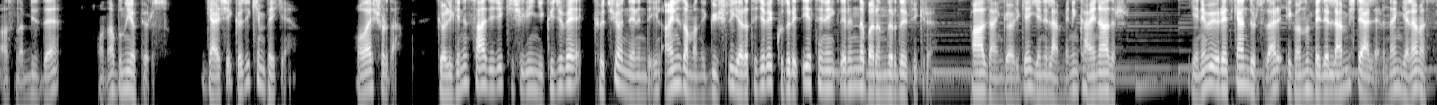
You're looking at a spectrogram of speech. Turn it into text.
Aslında biz de ona bunu yapıyoruz. Gerçek kötü kim peki? Olay şurada. Gölgenin sadece kişiliğin yıkıcı ve kötü yönlerinde değil aynı zamanda güçlü, yaratıcı ve kudretli yeteneklerinde barındırdığı fikri. Bazen gölge yenilenmenin kaynağıdır. Yeni ve üretken dürtüler egonun belirlenmiş değerlerinden gelemez.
